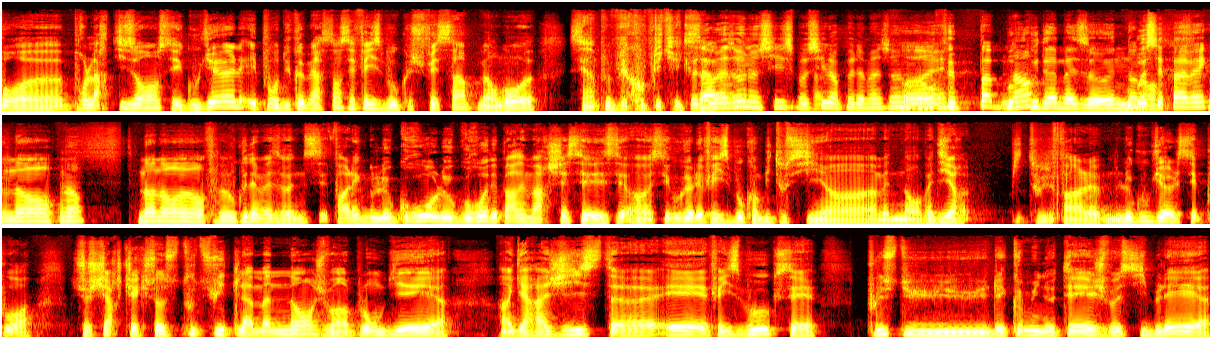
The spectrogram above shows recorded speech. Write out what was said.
pour euh, pour l'artisan, c'est Google et pour du commerçant, c'est Facebook. Je fais simple, mais en gros, euh, c'est un peu plus compliqué que Un peu ça. d'Amazon aussi, c'est possible, un peu d'Amazon Oh, ouais. On fait pas beaucoup Non d'Amazon. Vous Non, non. bossez pas avec non, Non. non, non, on fait pas beaucoup d'Amazon. Enfin, le gros, le gros départ de marché, c'est euh, Google et Facebook en B2C hein, maintenant. On va dire B2, enfin le, le Google, c'est pour je cherche quelque chose tout de suite là maintenant. Je veux un plombier, un garagiste, euh, et Facebook, c'est plus du communautés. Je veux cibler euh,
